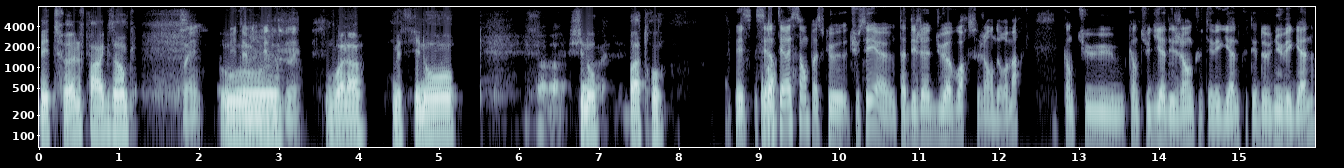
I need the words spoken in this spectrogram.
B12, par exemple. Oui, vitamine B12, Voilà. Mais sinon, sinon, pas trop. Mais c'est intéressant parce que tu sais, tu as déjà dû avoir ce genre de remarques. Quand tu, quand tu dis à des gens que tu es vegan, que tu es devenu vegan,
